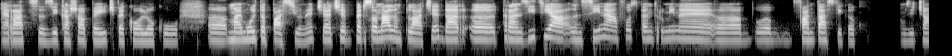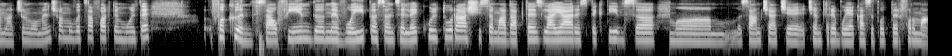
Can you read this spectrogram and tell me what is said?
people erat, să zic așa, pe aici, pe acolo, cu uh, mai multă pasiune, ceea ce personal îmi place, dar uh, tranziția în sine a fost pentru mine uh, uh, fantastică, cum ziceam la acel moment, și am învățat foarte multe făcând sau fiind nevoită să înțeleg cultura și să mă adaptez la ea, respectiv să, mă, să am ceea ce, ce îmi trebuie ca să pot performa.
